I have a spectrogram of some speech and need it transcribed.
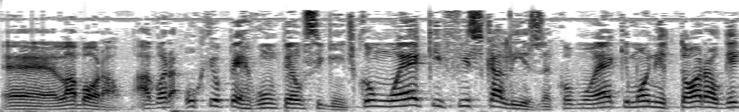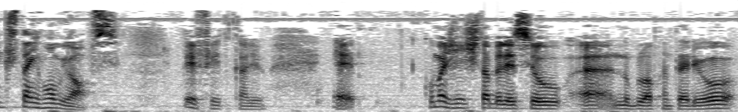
é, laboral. Agora, o que eu pergunto é o seguinte: como é que fiscaliza, como é que monitora alguém que está em home office? Perfeito, Calil. É, como a gente estabeleceu uh, no bloco anterior,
